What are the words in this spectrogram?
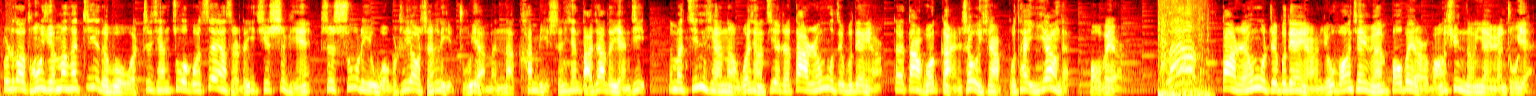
不知道同学们还记得不？我之前做过这样式的一期视频，是梳理《我不是药神》里主演们那堪比神仙打架的演技。那么今天呢，我想借着《大人物》这部电影，带大伙感受一下不太一样的包贝尔。来啊！大人物这部电影由王千源、包贝尔、王迅等演员主演，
